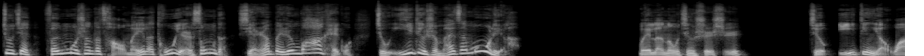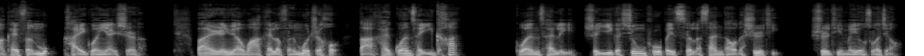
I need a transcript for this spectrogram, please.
就见坟墓上的草没了，土也是松的，显然被人挖开过，就一定是埋在墓里了。为了弄清事实，就一定要挖开坟墓，开棺验尸了。办案人员挖开了坟墓之后，打开棺材一看，棺材里是一个胸脯被刺了三刀的尸体，尸体没有左脚。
